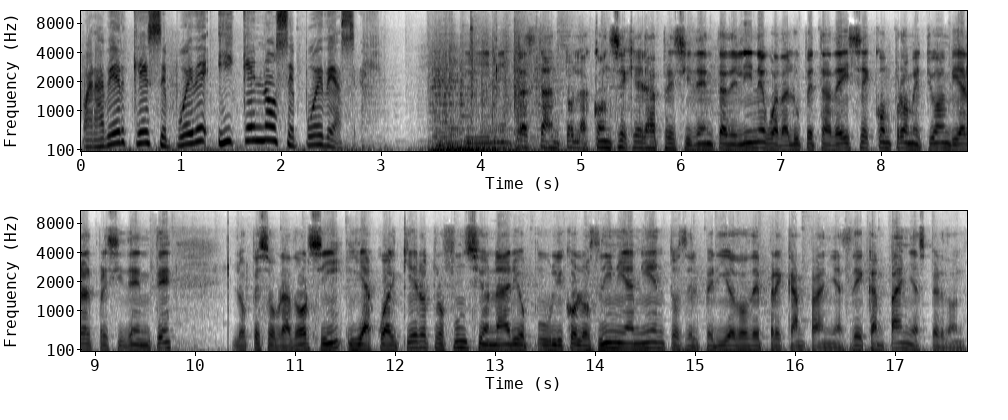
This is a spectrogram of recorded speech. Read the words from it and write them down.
para ver qué se puede y qué no se puede hacer. Y mientras tanto, la consejera presidenta del INE, Guadalupe Tadei, se comprometió a enviar al presidente López Obrador, sí, y a cualquier otro funcionario público los lineamientos del periodo de precampañas, de campañas, perdón.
